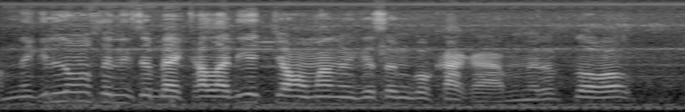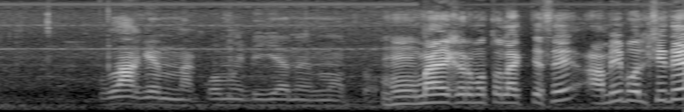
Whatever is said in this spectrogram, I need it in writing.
আপনি কি লোন নিচে ব্যাগ খালা দিয়ে চহমান হয়ে গেছেন গো কাকা? আপনারা তো লাগেন না কমেডিয়ানের মতো। মায়কের মতো লাগতেছে। আমি বলছি যে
